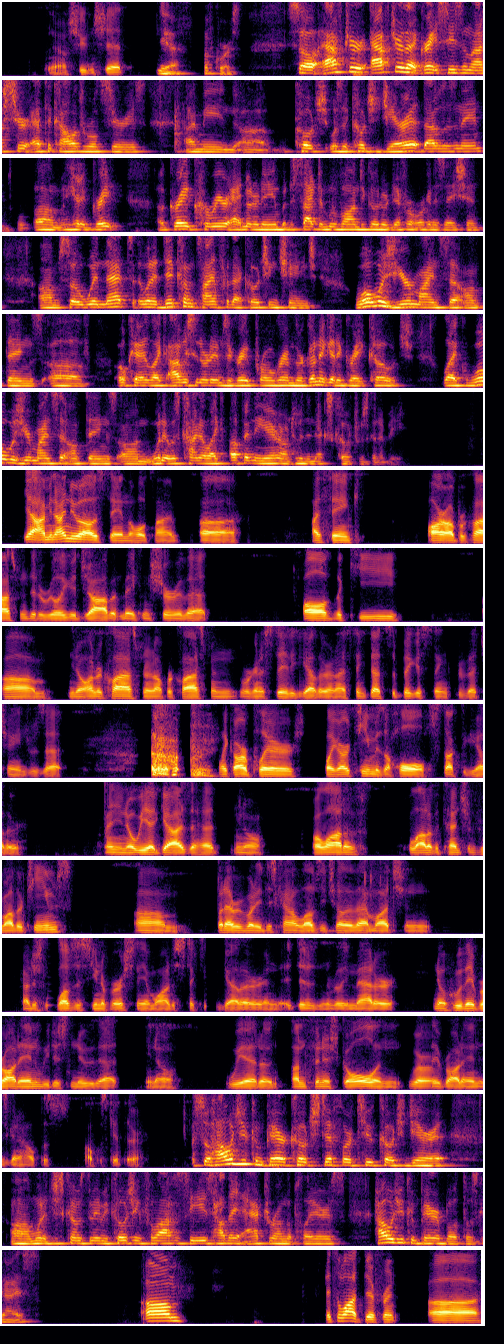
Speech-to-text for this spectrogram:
you know shooting shit. Yeah, of course. So after after that great season last year at the College World Series, I mean, uh, Coach was it Coach Jarrett? That was his name. Um, he had a great a great career at Notre Dame, but decided to move on to go to a different organization. Um, so when that when it did come time for that coaching change, what was your mindset on things of okay, like obviously Notre Dame's a great program, they're going to get a great coach. Like, what was your mindset on things on when it was kind of like up in the air on who the next coach was going to be? Yeah, I mean, I knew I was staying the whole time. Uh, I think our upperclassmen did a really good job at making sure that all of the key um, you know, underclassmen and upperclassmen were going to stay together. And I think that's the biggest thing through that change was that like our players, like our team as a whole stuck together. And, you know, we had guys that had, you know, a lot of, a lot of attention from other teams. Um, but everybody just kind of loves each other that much. And I just loves this university and wanted to stick together. And it didn't really matter, you know, who they brought in. We just knew that, you know, we had an unfinished goal and whoever they brought in is going to help us, help us get there so how would you compare Coach Stiffler to Coach Jarrett um, when it just comes to maybe coaching philosophies, how they act around the players? How would you compare both those guys? Um, it's a lot different. Uh,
